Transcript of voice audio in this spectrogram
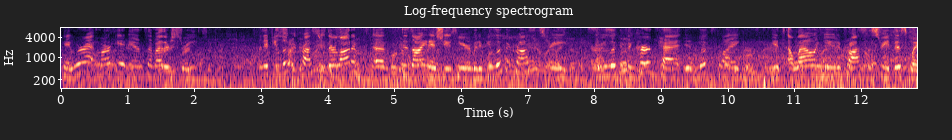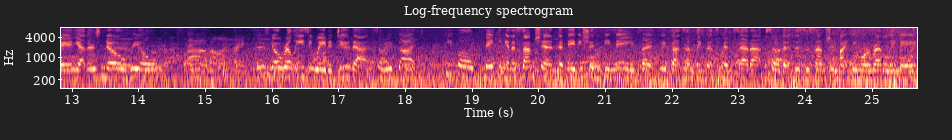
Okay, we're at Market and some other street. And if you look across street, there are a lot of, of design issues here, but if you look across the street and you look at the curb cut, it looks like it's allowing you to cross the street this way, and yet there's no real, um, there's no real easy way to do that. So we've got people making an assumption that maybe shouldn't be made, but we've got something that's been set up so that this assumption might be more readily made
